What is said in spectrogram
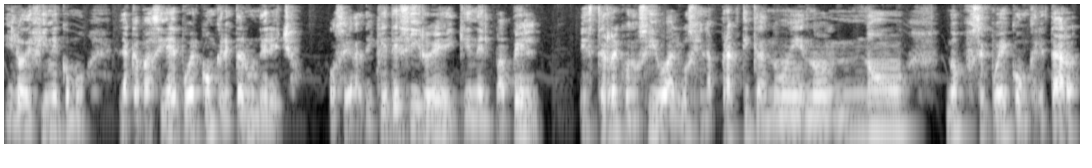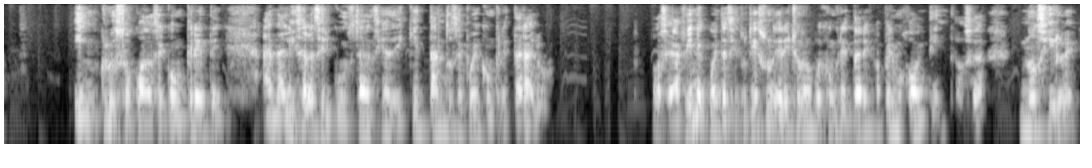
y lo define como la capacidad de poder concretar un derecho. O sea, ¿de qué te sirve que en el papel esté reconocido algo si en la práctica no, no, no, no se puede concretar. E incluso cuando se concrete, analiza las circunstancias de qué tanto se puede concretar algo. O sea, a fin de cuentas, si tú tienes un derecho no lo puedes concretar, es papel mojado en tinta. O sea, no sirve.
